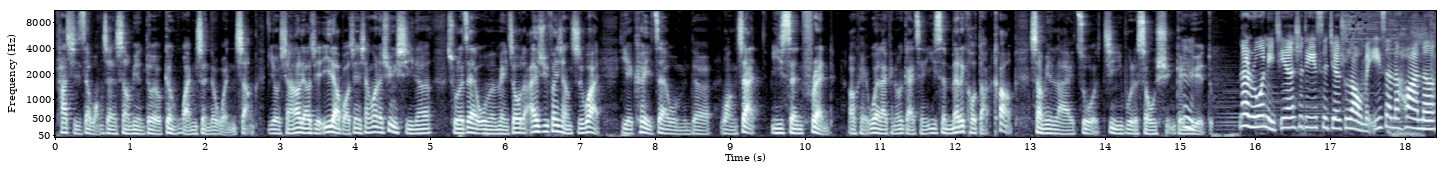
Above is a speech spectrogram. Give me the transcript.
它其实在网站上面都有更完整的文章。有想要了解医疗保健相关的讯息呢，除了在我们每周的 IG 分享之外，也可以在我们的网站医生 Friend。OK，未来可能会改成医生 medical dot com 上面来做进一步的搜寻跟阅读。那如果你今天是第一次接触到我们医生的话呢，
